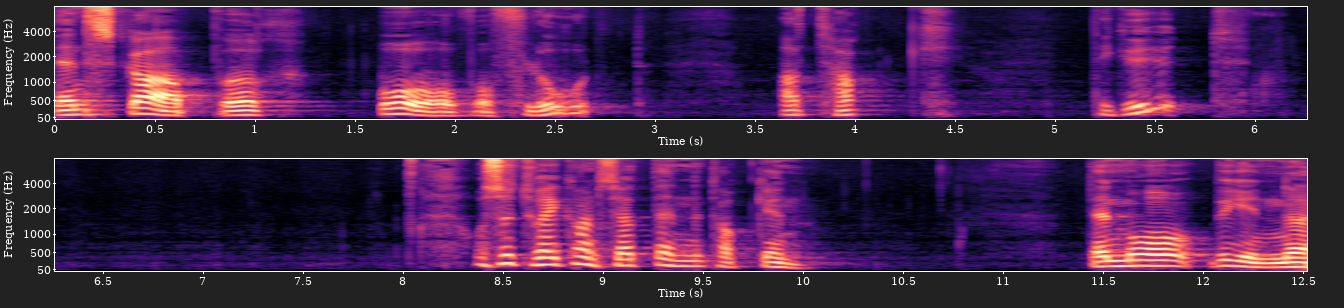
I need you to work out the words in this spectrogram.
Den skaper overflod av takk til Gud. Og så tror jeg kanskje at denne takken den må begynne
